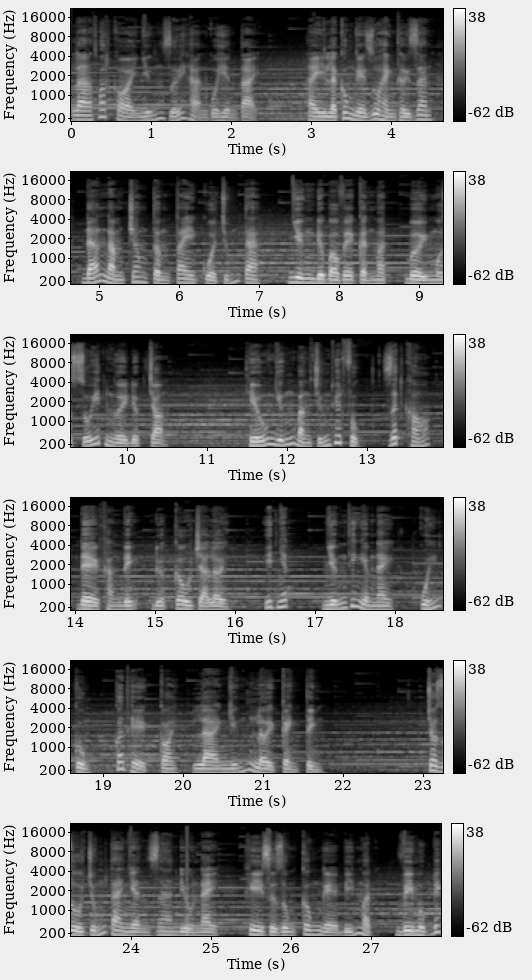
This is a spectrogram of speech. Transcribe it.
là thoát khỏi những giới hạn của hiện tại hay là công nghệ du hành thời gian đã nằm trong tầm tay của chúng ta nhưng được bảo vệ cẩn mật bởi một số ít người được chọn. Thiếu những bằng chứng thuyết phục rất khó để khẳng định được câu trả lời. Ít nhất, những thí nghiệm này cuối cùng có thể coi là những lời cảnh tình. Cho dù chúng ta nhận ra điều này khi sử dụng công nghệ bí mật vì mục đích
